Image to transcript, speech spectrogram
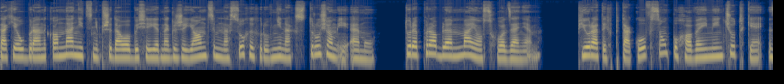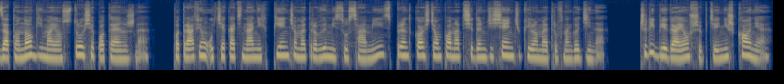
Takie ubranko na nic nie przydałoby się jednak żyjącym na suchych równinach strusiom i emu, które problem mają z chłodzeniem. Pióra tych ptaków są puchowe i mięciutkie, za to nogi mają strusie potężne. Potrafią uciekać na nich pięciometrowymi susami z prędkością ponad 70 km na godzinę, czyli biegają szybciej niż konie.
